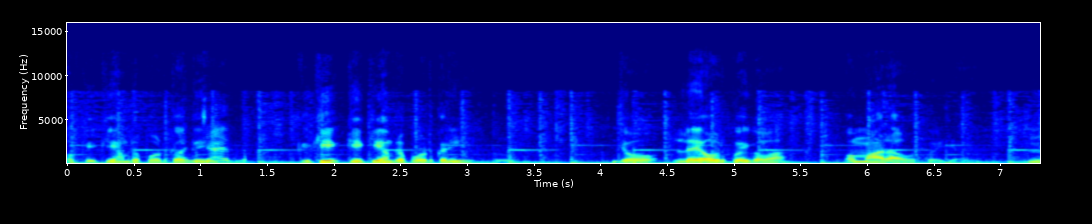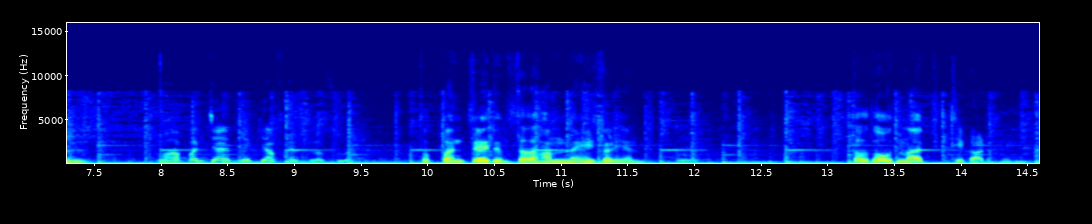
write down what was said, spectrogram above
और की हम रिपोर्ट कर दी। की की हम रिपोर्ट करी जो ले और कोई गवा और मारा और कोई जाए। हम्म, वहाँ पंचायत में क्या फैसला सुना? तो पंचायत में सर हम नहीं चढ़े हम्म, तो बहुत ना चिट्ठी हैं।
